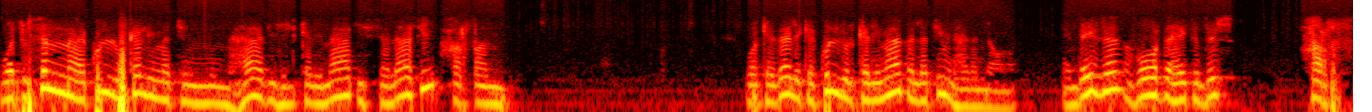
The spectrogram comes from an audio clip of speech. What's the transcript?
وتسمى كل كلمة من هذه الكلمات الثلاث حرفا وكذلك كل الكلمات التي من هذا النوع en deze woorden heten dus harf?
